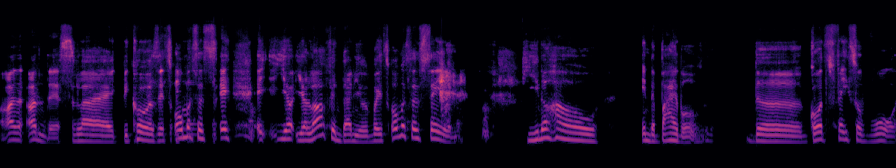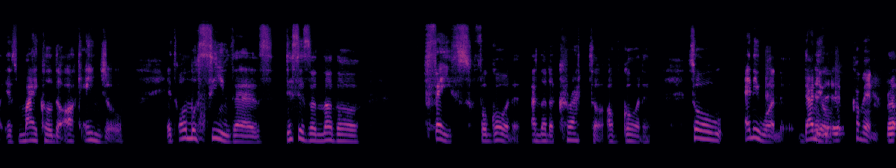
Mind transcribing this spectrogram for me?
on on this? Like, because it's almost as it, it, you're you're laughing, Daniel, but it's almost as saying, you know how in the Bible the God's face of war is Michael the archangel. It almost seems as this is another face for God, another character of God. So anyone, Daniel, come in, bro.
